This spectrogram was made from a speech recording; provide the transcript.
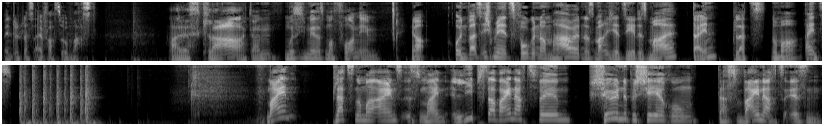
wenn du das einfach so machst. Alles klar, dann muss ich mir das mal vornehmen. Ja. Und was ich mir jetzt vorgenommen habe, und das mache ich jetzt jedes Mal, dein Platz Nummer eins. Mein Platz Nummer eins ist mein liebster Weihnachtsfilm, Schöne Bescherung, das Weihnachtsessen.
